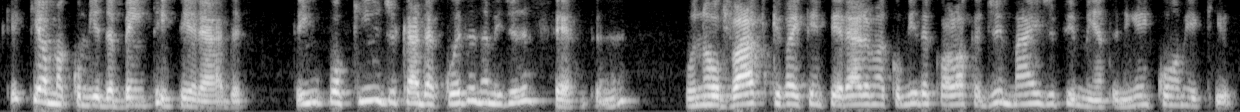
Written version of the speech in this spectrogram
O que é uma comida bem temperada? Tem um pouquinho de cada coisa na medida certa, né? O novato que vai temperar uma comida coloca demais de pimenta, ninguém come aquilo.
